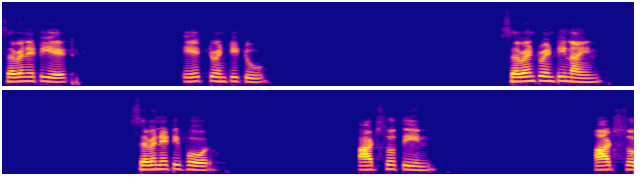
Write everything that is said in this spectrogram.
seven eighty eight eight twenty two seven twenty nine seven eighty four आठ सौ तीन आठ सौ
